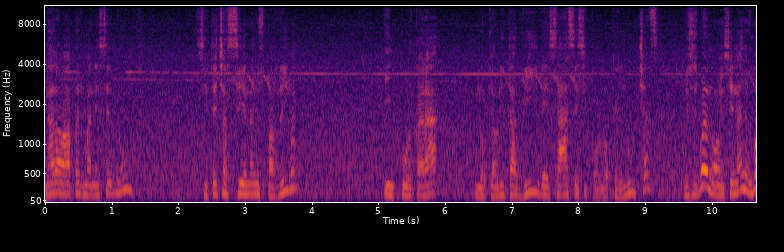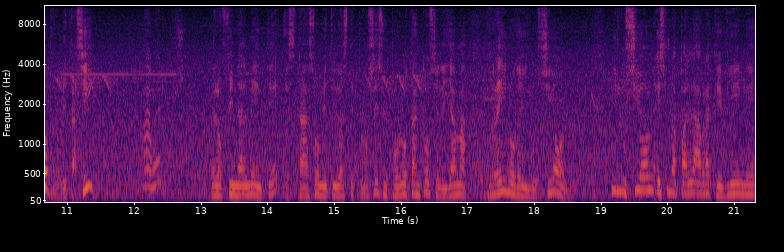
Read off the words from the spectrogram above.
Nada va a permanecer nunca. Si te echas 100 años para arriba, importará lo que ahorita vives, haces y por lo que luchas. Pues dices, bueno, en 100 años no, pero ahorita sí. Ah, bueno, pero finalmente está sometido a este proceso y por lo tanto se le llama reino de ilusión. Ilusión es una palabra que viene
